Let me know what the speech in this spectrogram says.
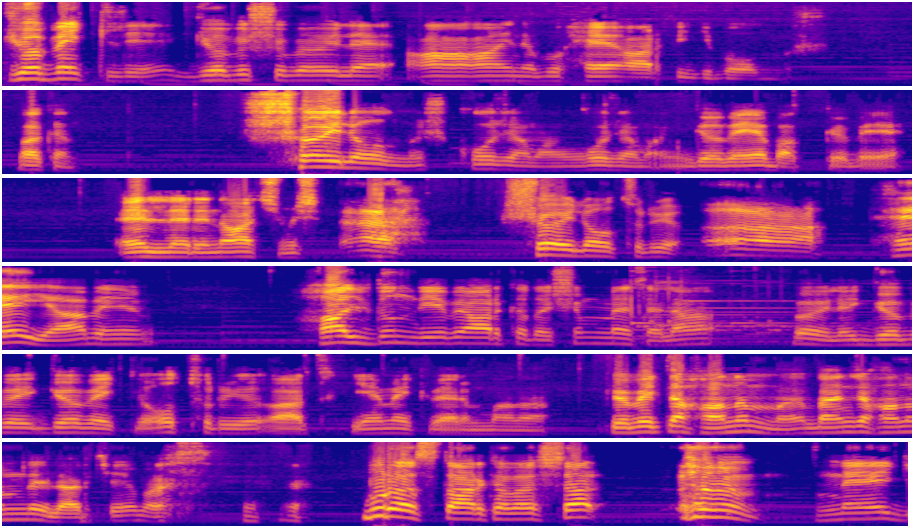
göbekli, göbüşü böyle aa, aynı bu H harfi gibi olmuş. Bakın. Şöyle olmuş. Kocaman kocaman. Göbeğe bak göbeğe. Ellerini açmış. Eh, şöyle oturuyor. Ah. Hey ya benim Haldun diye bir arkadaşım mesela böyle göbe göbekli oturuyor artık yemek verin bana. Göbekli hanım mı? Bence hanım değil erkeğe benziyor. Burası da arkadaşlar NG.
